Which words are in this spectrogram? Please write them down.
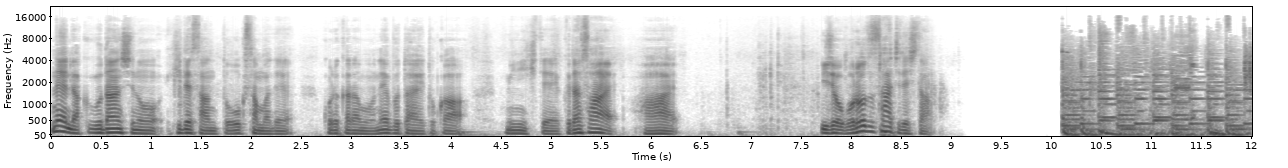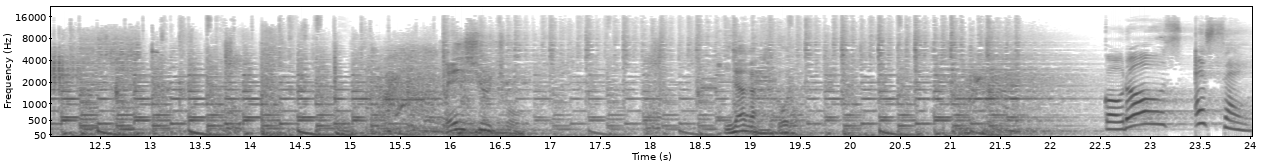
ね、落語男子のヒデさんと奥様で、これからもね、舞台とか見に来てください。はい。以上、ゴローズサーチでした。編集長稲垣吾郎ゴローズエッセイ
